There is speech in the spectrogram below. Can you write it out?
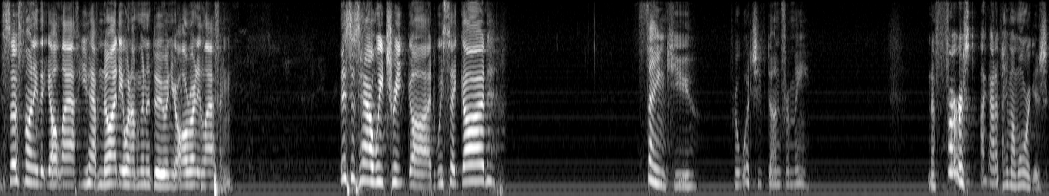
It's so funny that y'all laugh. You have no idea what I'm going to do, and you're already laughing. This is how we treat God. We say, God, thank you for what you've done for me. Now, first, I got to pay my mortgage.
